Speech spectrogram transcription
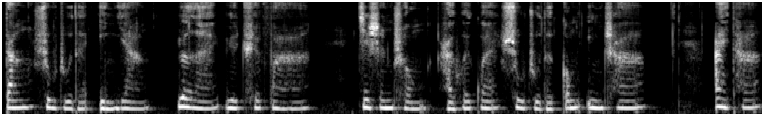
当宿主的营养越来越缺乏，寄生虫还会怪宿主的供应差。爱他，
